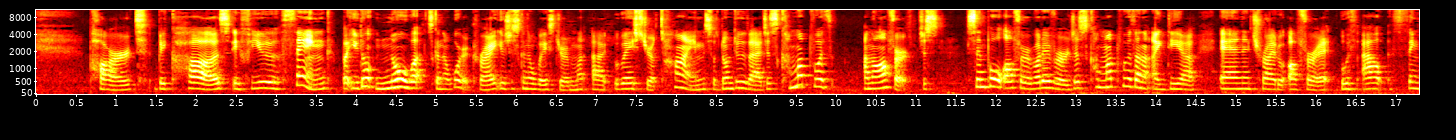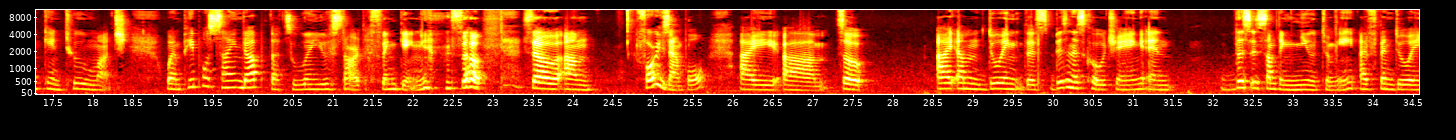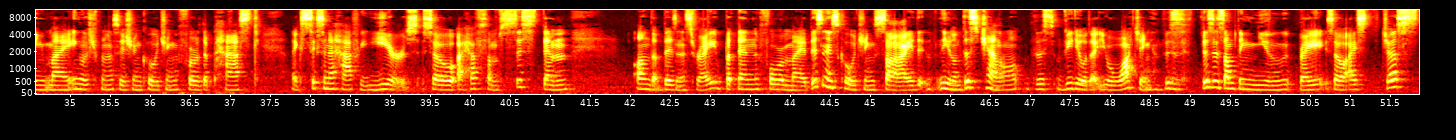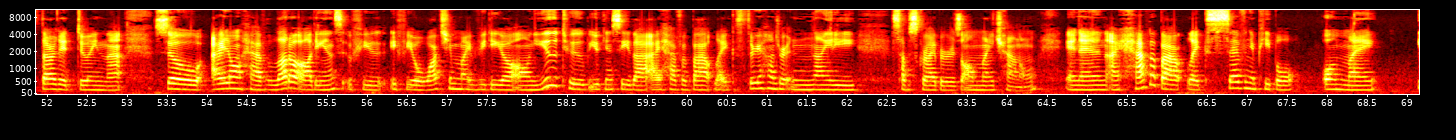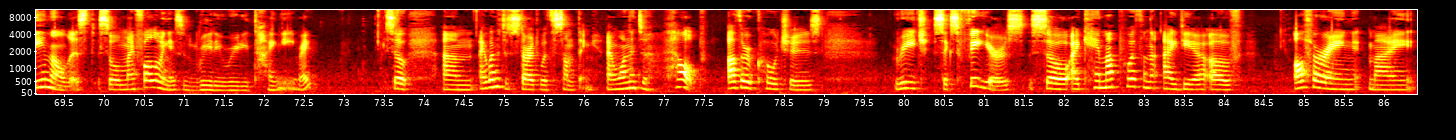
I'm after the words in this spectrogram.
part because if you think but you don't know what's gonna work right you're just gonna waste your uh, waste your time so don't do that just come up with an offer just simple offer, whatever. Just come up with an idea and try to offer it without thinking too much. When people signed up, that's when you start thinking. so, so um, for example, I um, so I am doing this business coaching and this is something new to me. I've been doing my English pronunciation coaching for the past like six and a half years. So I have some system on the business, right? But then for my business coaching side, you know, this channel, this video that you're watching, this this is something new, right? So I just started doing that. So I don't have a lot of audience. If you if you're watching my video on YouTube, you can see that I have about like 390 subscribers on my channel. And then I have about like 70 people on my email list. So my following is really, really tiny, right? So um, I wanted to start with something. I wanted to help other coaches reach six figures. So I came up with an idea of offering my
